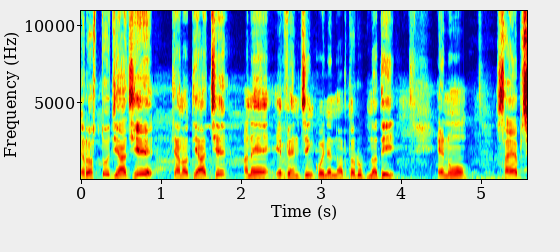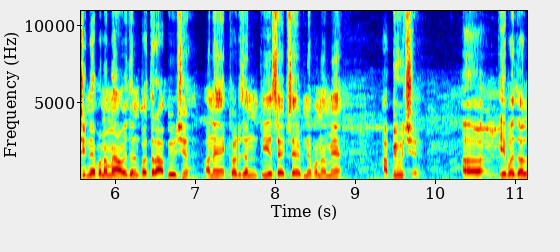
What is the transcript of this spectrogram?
રસ્તો જ્યાં છે ત્યાંનો ત્યાં જ છે અને એ ફેન્સિંગ કોઈને નડતરરૂપ નથી. એનું સાહેબશ્રીને પણ અમે આવેદનપત્ર આપ્યું છે અને કરજન પીએસએફ સાહેબને પણ અમે આપ્યું છે. એ બદલ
